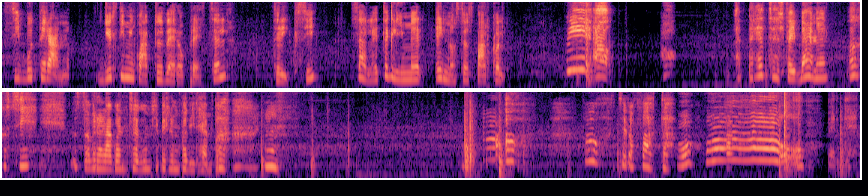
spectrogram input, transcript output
Si butteranno gli ultimi quattro, ovvero Pretzel, Trixie, Starlight Glimmer e il nostro Sparkle. Oh. Aspetta. Rachel, stai bene? Oh, sì, sto avrò la guancia gonfia per un po' di tempo. Mm. Oh, oh, ce l'ho fatta. Oh, oh, perdente.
